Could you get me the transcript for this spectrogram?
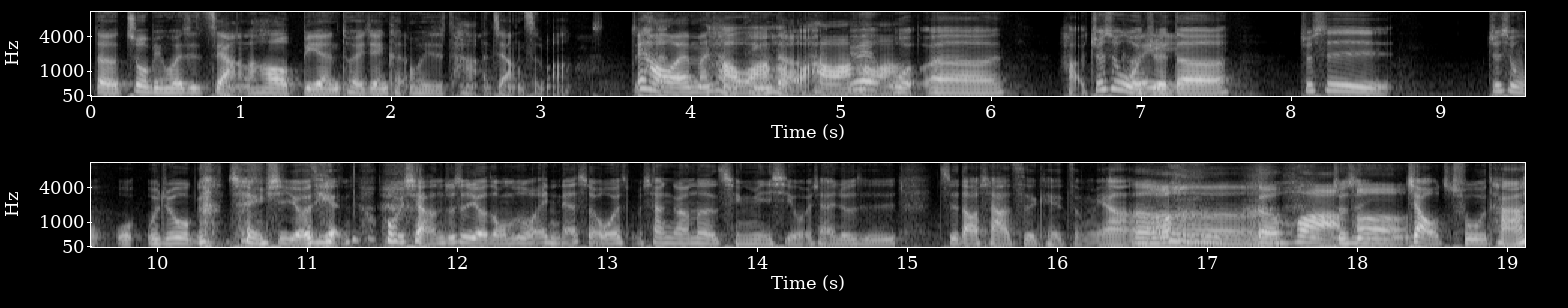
的作品会是这样，然后别人推荐可能会是他这样子吗？哎，好，我也蛮想听的。好啊，因为我呃，好，就是我觉得，就是就是我，我觉得我跟陈雨希有点 互相，就是有种说，哎，你那时候为什么像刚刚那个亲密戏，我现在就是知道下次可以怎么样的话，就是叫出他，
